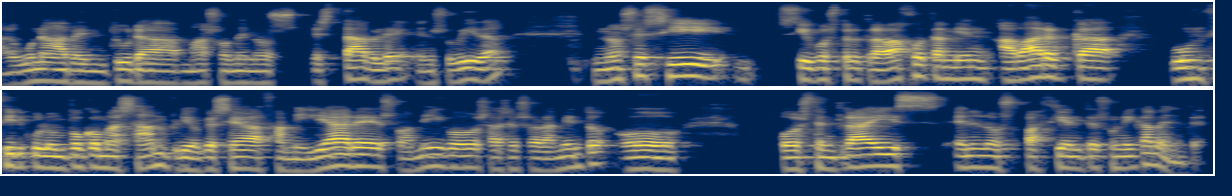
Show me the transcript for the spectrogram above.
alguna aventura más o menos estable en su vida no sé si, vuestro trabajo también abarca un círculo un poco más amplio, que sea familiares o amigos, asesoramiento, o os centráis en los pacientes únicamente.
